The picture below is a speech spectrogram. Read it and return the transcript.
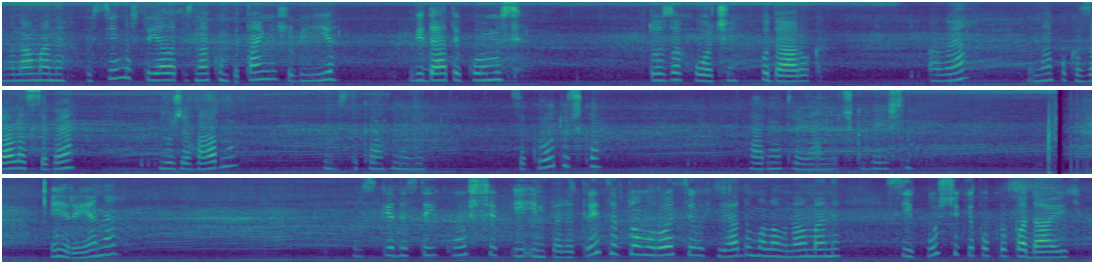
І вона в мене постійно стояла під знаком питання, щоб її віддати комусь, хто захоче, подарок. Але вона показала себе дуже гарно. Ось така в неї закруточка. Гарна трояндочка вийшла. Ірина. Розкидистий кущик і імператриця в тому році, я думала, вона в мене всі кущики попропадають.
